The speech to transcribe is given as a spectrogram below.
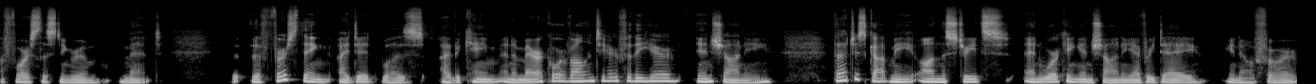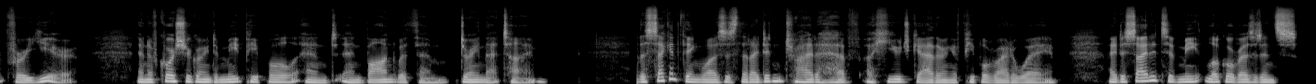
a forest listening room meant The first thing I did was I became an AmeriCorps volunteer for the year in Shawnee. That just got me on the streets and working in Shawnee every day, you know, for for a year. And of course, you're going to meet people and and bond with them during that time. The second thing was is that I didn't try to have a huge gathering of people right away. I decided to meet local residents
